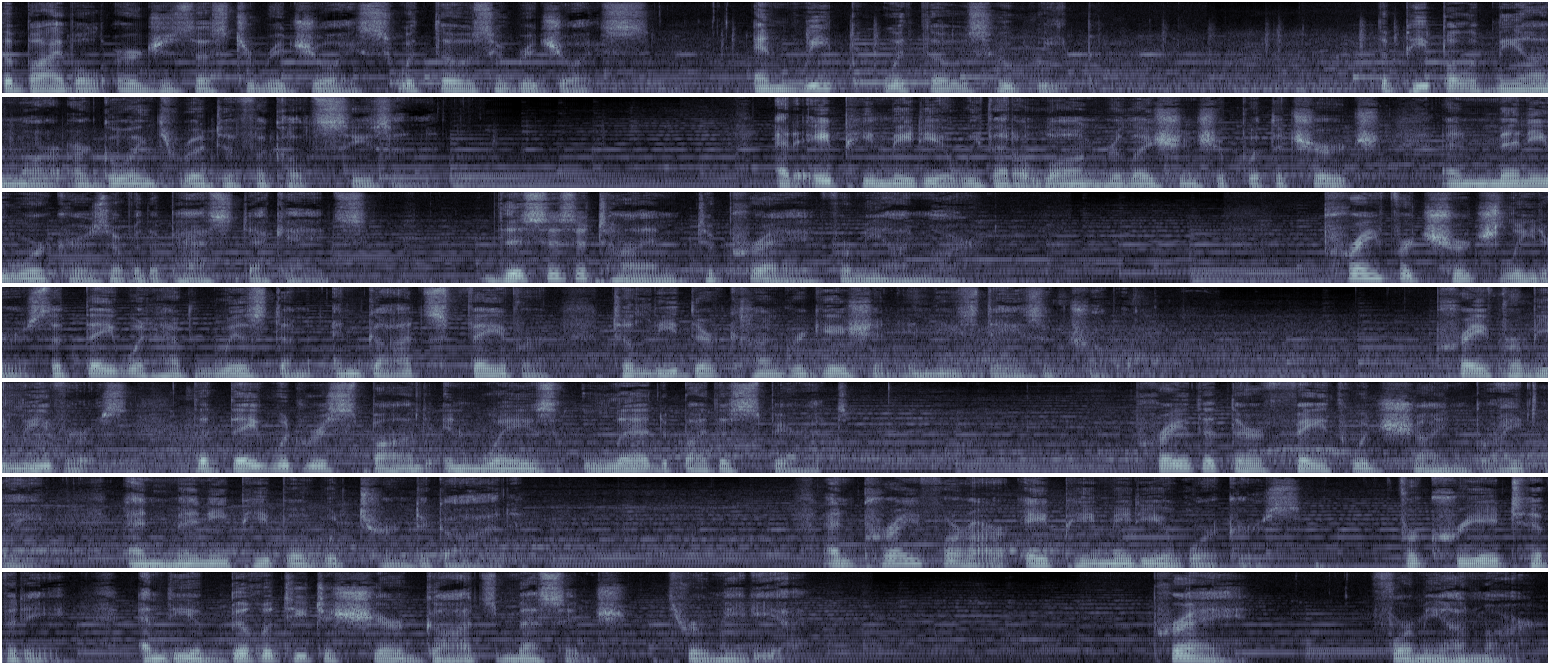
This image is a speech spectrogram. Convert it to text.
The Bible urges us to rejoice with those who rejoice and weep with those who weep. The people of Myanmar are going through a difficult season. At AP Media, we've had a long relationship with the church and many workers over the past decades. This is a time to pray for Myanmar. Pray for church leaders that they would have wisdom and God's favor to lead their congregation in these days of trouble. Pray for believers that they would respond in ways led by the Spirit. Pray that their faith would shine brightly and many people would turn to God. And pray for our AP Media workers for creativity and the ability to share God's message through media. Pray for Myanmar.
